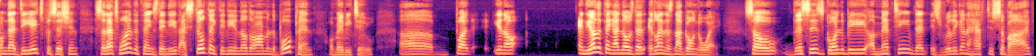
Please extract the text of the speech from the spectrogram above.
from that DH position. So that's one of the things they need. I still think they need another arm in the bullpen, or maybe two. Uh, but you know, and the other thing I know is that Atlanta's not going away. So this is going to be a Met team that is really going to have to survive.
